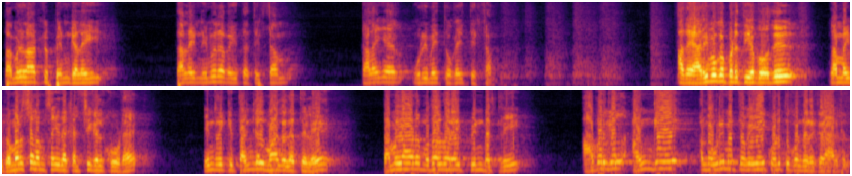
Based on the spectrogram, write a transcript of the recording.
தமிழ்நாட்டு பெண்களை தலை நிமிர வைத்த திட்டம் கலைஞர் உரிமை தொகை திட்டம். அதை அறிமுகப்படுத்திய போது நம்மை விமர்சனம் செய்த கட்சிகள் கூட இன்றைக்கு தங்கள் மாநிலத்திலே தமிழ்நாடு முதல்வரை பின்பற்றி அவர்கள் அங்கே அந்த உரிமை தொகையை கொடுத்து கொண்டிருக்கிறார்கள்.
